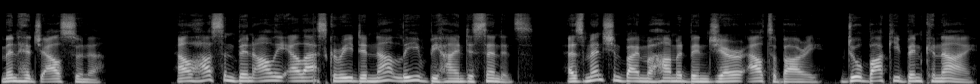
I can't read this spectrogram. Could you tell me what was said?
Minhaj al Sunnah, Al Hassan bin Ali al Askari did not leave behind descendants, as mentioned by Muhammad bin Jarir al Tabari, Abdul Baqi bin Kanai,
